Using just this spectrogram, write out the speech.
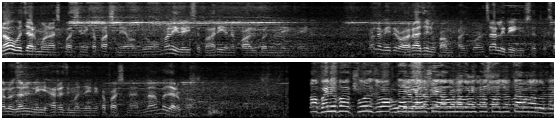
નવ હજાર મણ આસપાસની કપાસની આવક જોવા મળી રહી છે, ભારી અને પાલ બંને થઈને અને મિત્રો, હરાજીનું કામકાજ પણ ચાલી રહ્યું છે, તો ચાલો જાણી લઈએ હરાજીમાં જઈને કપાસના આજના બજાર ભાવ. હા ભઈલું ભાઈ ફૂલ જવાબદારી આવશે આવું નવું નીકળે તો ઉતારવાનું છે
